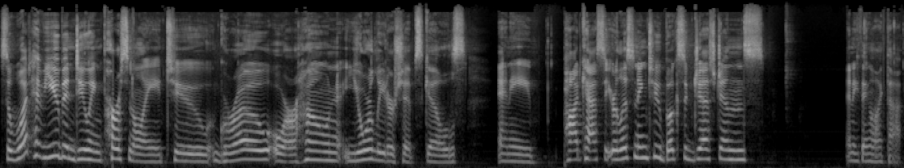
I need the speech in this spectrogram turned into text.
So, what have you been doing personally to grow or hone your leadership skills? Any podcasts that you're listening to, book suggestions, anything like that?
